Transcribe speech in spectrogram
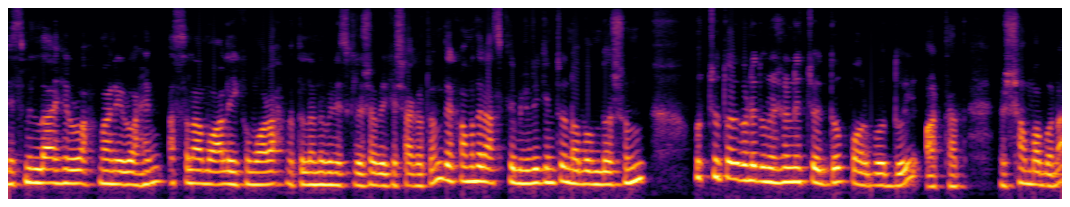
বিসমিল্লাহ রহমান রহিম। আসসালামু আলাইকুম রহমতুল্লাহ নবীন স্কুলে সবাইকে স্বাগতম। দেখো, আমাদের আজকের ভিডিওটি কিন্তু নবম, দশম, উচ্চতর গণিত অনুশীলনী চোদ্দ, পর্ব দুই, অর্থাৎ সম্ভাবনা।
